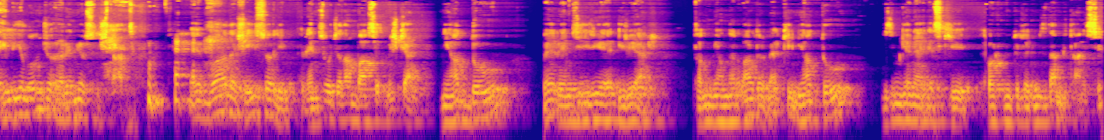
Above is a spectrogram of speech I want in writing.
E, 50 yıl olunca öğreniyorsun işte artık. e, bu arada şeyi söyleyeyim. Remzi Hoca'dan bahsetmişken Nihat Doğu ve Remzi İriye- İriyer tanımayanlar vardır belki. Nihat Doğu bizim gene eski golf müdürlerimizden bir tanesi.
